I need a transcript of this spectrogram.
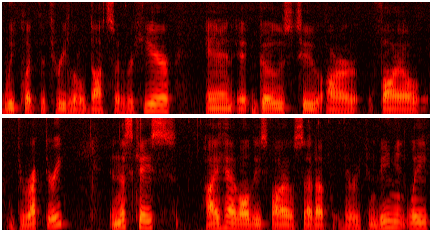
We click the three little dots over here, and it goes to our file directory. In this case, I have all these files set up very conveniently,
